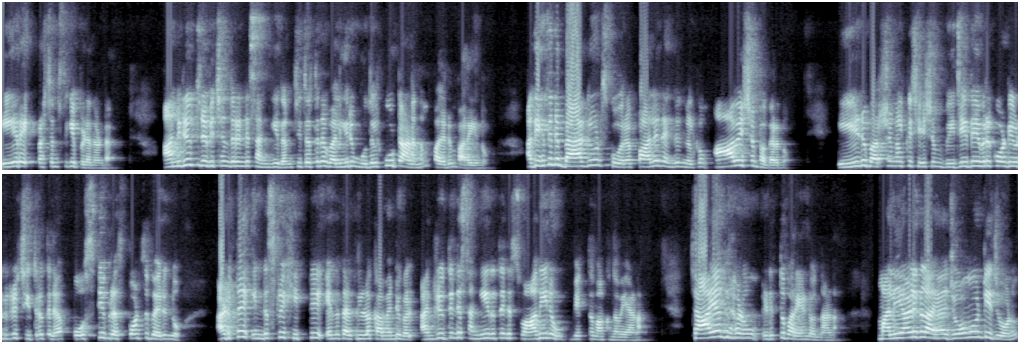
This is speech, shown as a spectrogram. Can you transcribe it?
ഏറെ പ്രശംസിക്കപ്പെടുന്നുണ്ട്. അനിരുദ്ധ് രവിചന്ദ്രന്റെ സംഗീതം ചിത്രത്തിന് വലിയൊരു മുതൽക്കൂട്ടാണെന്നും പലരും പറയുന്നു. അദ്ദേഹത്തിന്റെ ബാക്ക്ഗ്രൗണ്ട് സ്കോർ പല രംഗങ്ങൾക്കും ആവേശം പകർന്നു. ഏഴ് വർഷങ്ങൾക്ക് ശേഷം വിജയ് ദേവരക്കൊണ്ടയുടെ ഒരു ചിത്രത്തിന് പോസിറ്റീവ് റെസ്പോൺസ് വരുന്നു അടുത്ത ഇൻഡസ്ട്രി ഹിറ്റ് എന്ന തരത്തിലുള്ള കമന്റുകൾ അനിരുദ്ധിന്റെ സംഗീതത്തിന്റെ സ്വാധീനവും വ്യക്തമാക്കുന്നവയാണ്. ഛായാഗ്രഹണവും എടുത്തു പറയേണ്ട ഒന്നാണ്. മലയാളികളായ ജോമോണ്ടി ജോണും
